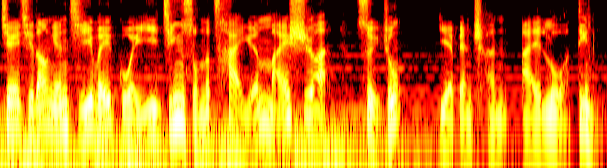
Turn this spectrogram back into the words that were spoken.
接起当年极为诡异惊悚的菜园埋尸案，最终。也便尘埃落定了。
